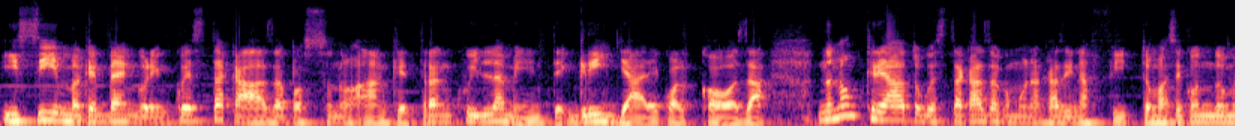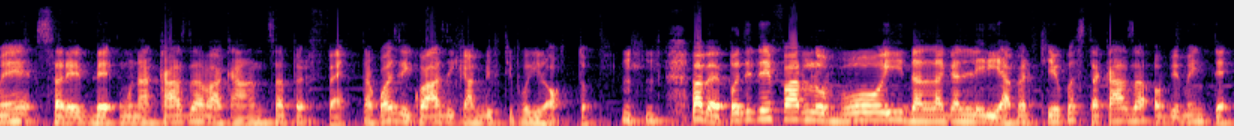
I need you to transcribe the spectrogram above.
i sim che vengono in questa casa possono anche tranquillamente grigliare qualcosa. Non ho creato questa casa come una casa in affitto, ma secondo me sarebbe una casa vacanza perfetta, quasi quasi cambio il tipo di lotto. Vabbè, potete farlo voi dalla galleria, perché io questa casa ovviamente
